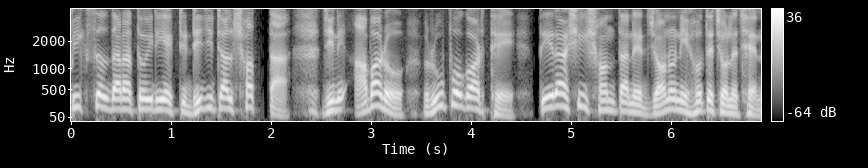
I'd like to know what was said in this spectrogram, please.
পিক্সেল দ্বারা তৈরি একটি ডিজিটাল সত্তা, যিনি আবারও রূপক অর্থে তেরাশি সন্তানের জননী হতে চলেছেন।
